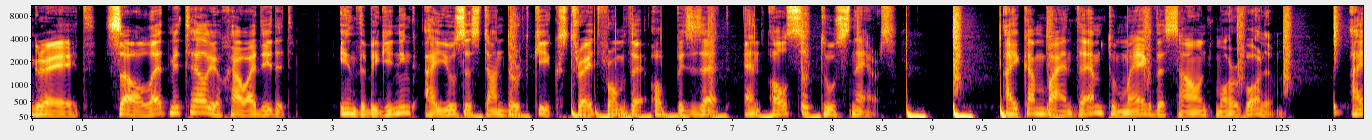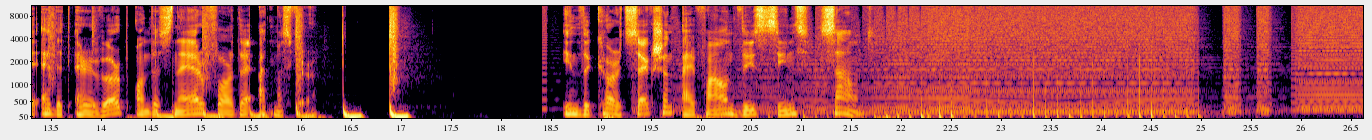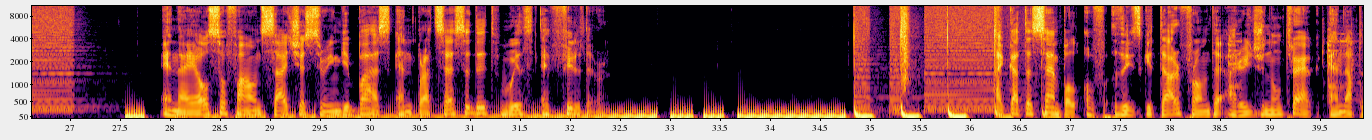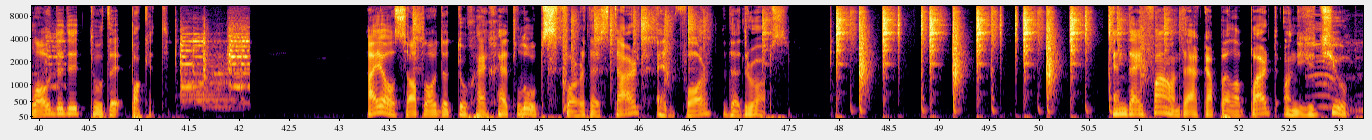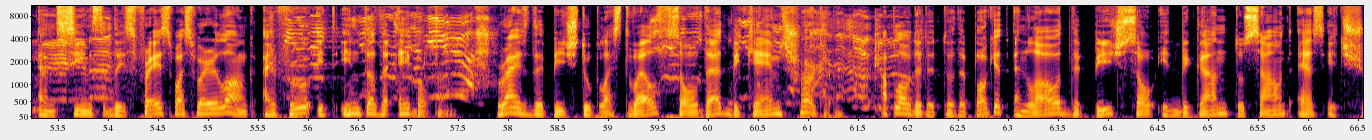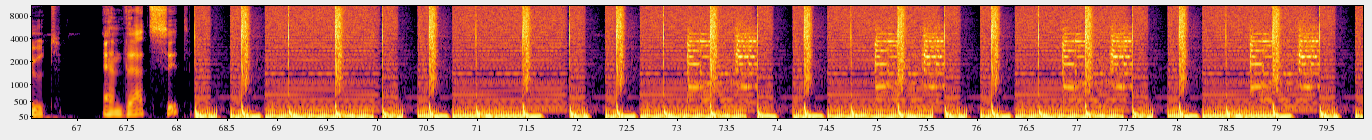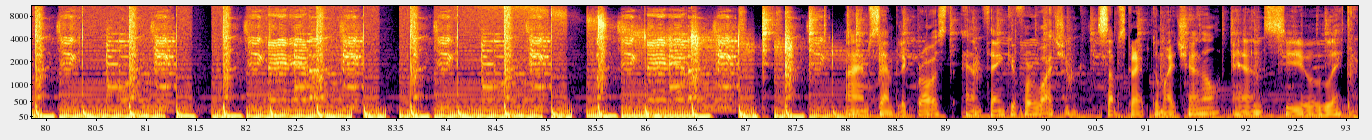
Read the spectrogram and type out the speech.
Great! So let me tell you how I did it. In the beginning I use a standard kick straight from the OPZ and also two snares. I combine them to make the sound more volume. I added a reverb on the snare for the atmosphere. In the chord section I found this synth sound. And I also found such a stringy bass and processed it with a filter. I cut a sample of this guitar from the original track and uploaded it to the Pocket. I also uploaded two hi-hat loops for the start and for the drops. And I found the acapella part on YouTube and since this phrase was very long, I threw it into the Ableton. Raised the pitch to plus 12 so that became shorter. Uploaded it to the Pocket and lowered the pitch so it began to sound as it should. And that's it. I'm Samplik Prost and thank you for watching. Subscribe to my channel and see you later.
